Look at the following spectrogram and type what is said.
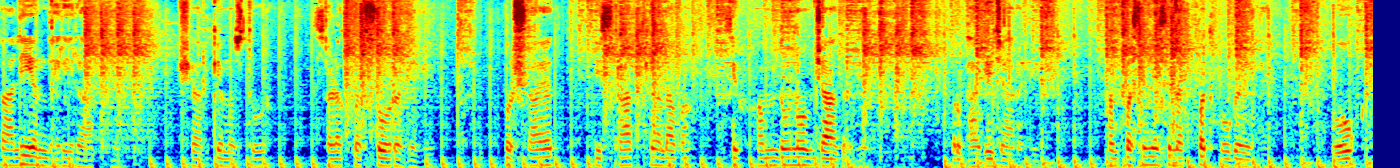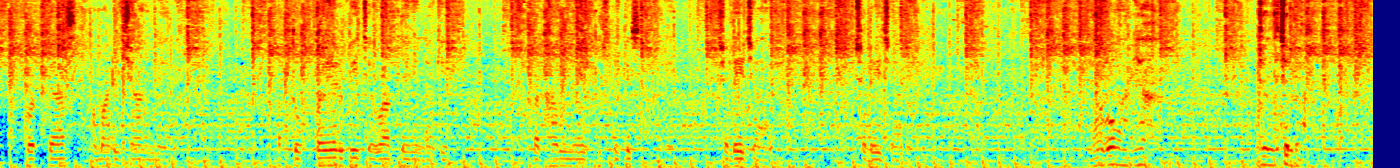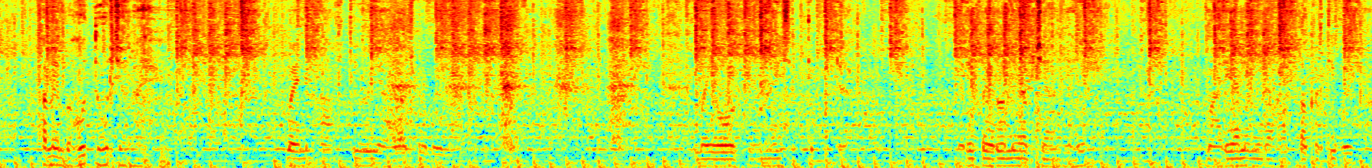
काली अंधेरी रात है। शहर के मजदूर सड़क पर सो रहे हैं। और शायद इस रात के अलावा सिर्फ़ हम दोनों जाग रहे हैं और भागे जा रहे हैं। हम पसीने से लथपथ हो गए हैं। भूख और प्यास हमारी जान ले रही है। अब तो पैर भी जवाब देने लगे पर हम एक दूसरे के सहारे चले जा रहे हैं। चले जा रहे हैं। भागो मारिया, जल्दी चलो। हमें बहुत दूर जाना है। मैंने हाँफती हुई आवाज़ में बोला मैं और बोल नहीं सकती पुत्र मेरे पैरों में अब जान नहीं मारिया ने मेरा हाथ पकड़ती हुई कहा,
